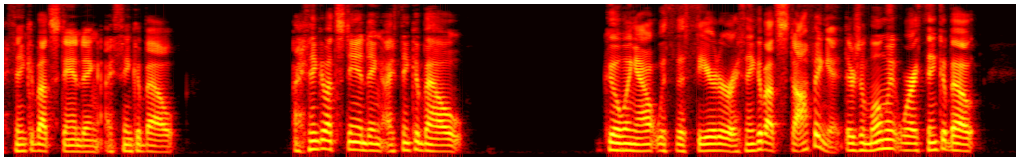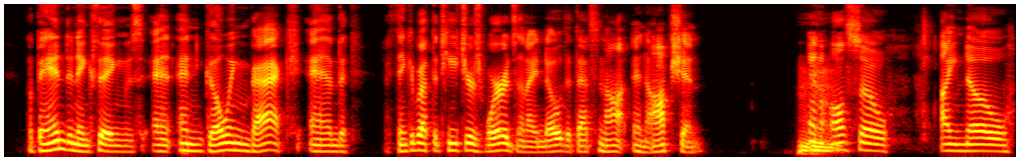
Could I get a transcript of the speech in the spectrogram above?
I think about standing. I think about I think about standing. I think about going out with the theater. I think about stopping it. There's a moment where I think about abandoning things and and going back and I think about the teacher's words and I know that that's not an option. Mhm. And also, I know,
